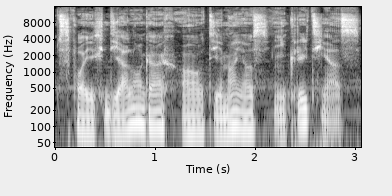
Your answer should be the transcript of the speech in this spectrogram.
W swoich dialogach o Timaios i Critias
